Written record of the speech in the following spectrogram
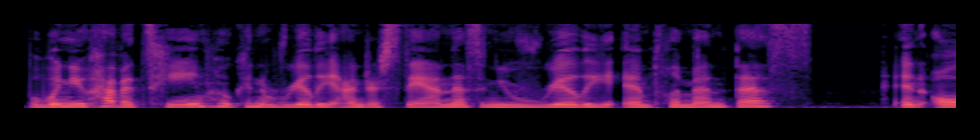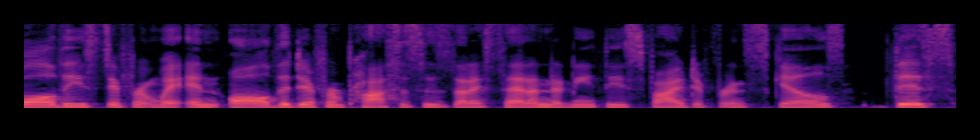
But when you have a team who can really understand this and you really implement this in all these different ways, in all the different processes that I said underneath these five different skills, this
